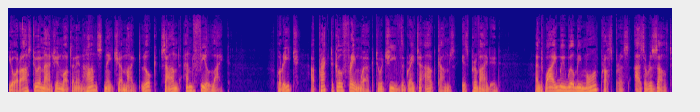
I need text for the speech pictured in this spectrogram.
you are asked to imagine what an enhanced nature might look, sound, and feel like. For each, a practical framework to achieve the greater outcomes is provided, and why we will be more prosperous as a result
